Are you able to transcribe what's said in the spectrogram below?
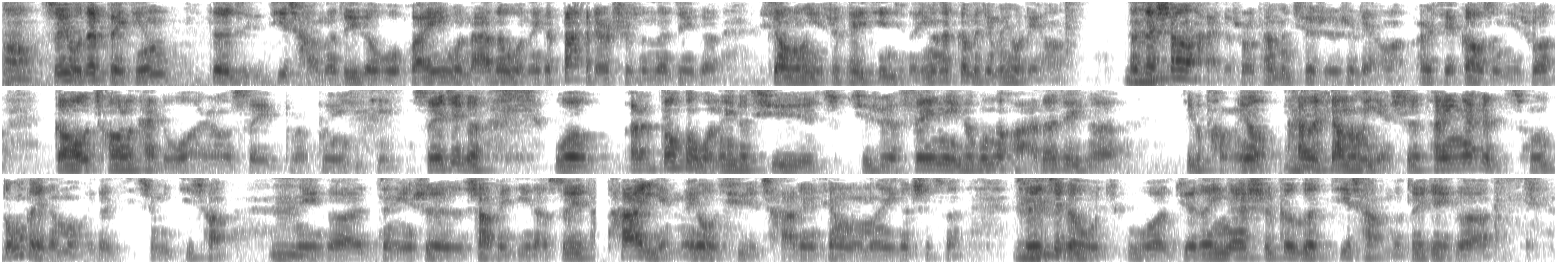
嗯所以我在北京的这个机场的这个，我怀疑我拿的我那个大点儿尺寸的这个香笼也是可以进去的，因为它根本就没有量。那在上海的时候，他们确实是量了，而且告诉你说高超了太多，然后所以不不允许进。所以这个我呃，包括我那个去就是飞那个温哥华的这个这个朋友，他的箱笼也是，他应该是从东北的某一个什么机场，嗯。那个等于是上飞机的，所以他也没有去查这个香龙的一个尺寸，所以这个我我觉得应该是各个机场的对这个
